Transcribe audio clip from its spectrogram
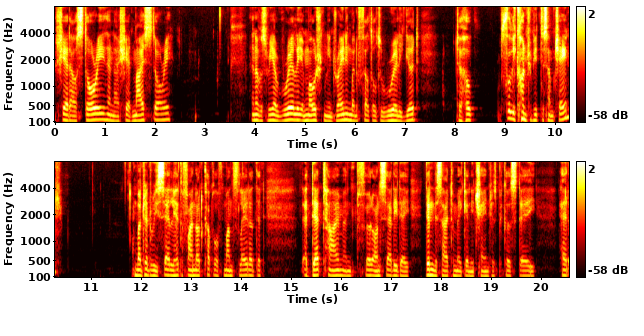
shared our stories and i shared my story and it was really, really emotionally draining but it felt also really good to hope fully contribute to some change but that we sadly had to find out a couple of months later that at that time and further on sadly they didn't decide to make any changes because they had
